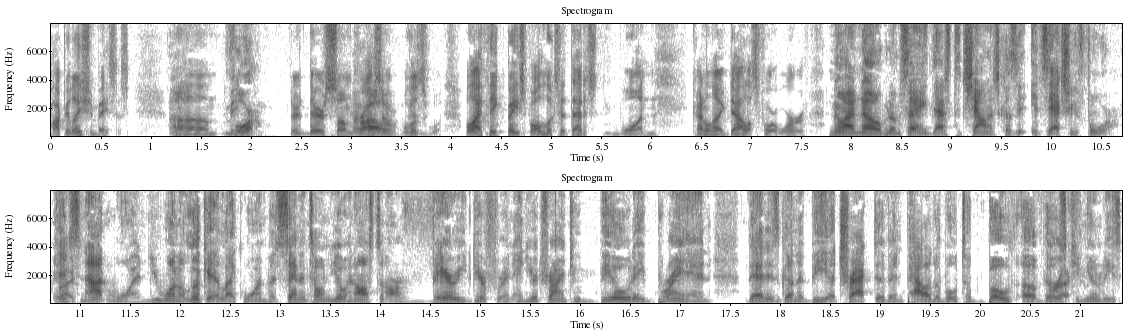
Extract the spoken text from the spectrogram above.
population bases. Uh, Um, I mean, four. There, there's some crossover. well, well, I think baseball looks at that as one, kind of like Dallas Fort Worth. No, I know, but I'm saying that's the challenge because it, it's actually four. Right. It's not one. You want to look at it like one, but San Antonio and Austin are very different, and you're trying to build a brand that is going to be attractive and palatable to both of those Correct. communities,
